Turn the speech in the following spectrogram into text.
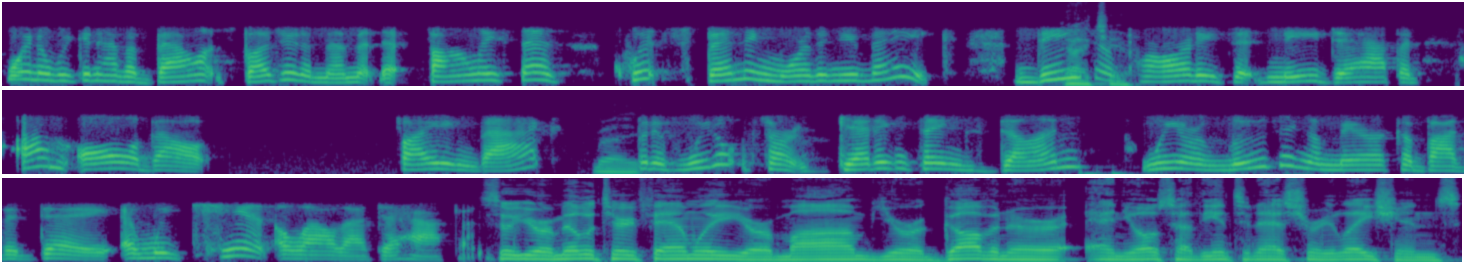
point are we going to have a balanced budget amendment that finally says quit spending more than you make? These gotcha. are priorities that need to happen. I'm all about fighting back, right. but if we don't start getting things done, we are losing America by the day, and we can't allow that to happen. So you're a military family, you're a mom, you're a governor, and you also have the international relations.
